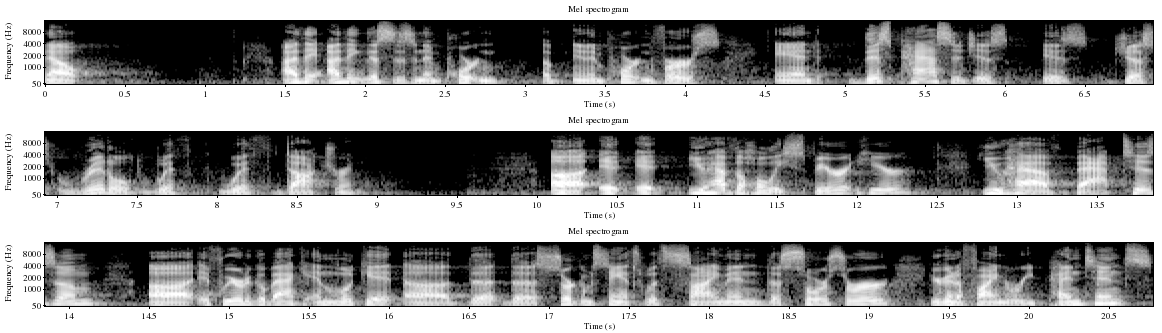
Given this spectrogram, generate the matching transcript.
Now, I think, I think this is an important, uh, an important verse, and this passage is, is just riddled with, with doctrine. Uh, it, it, you have the Holy Spirit here, you have baptism, uh, if we were to go back and look at uh, the, the circumstance with Simon the sorcerer, you're going to find repentance.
